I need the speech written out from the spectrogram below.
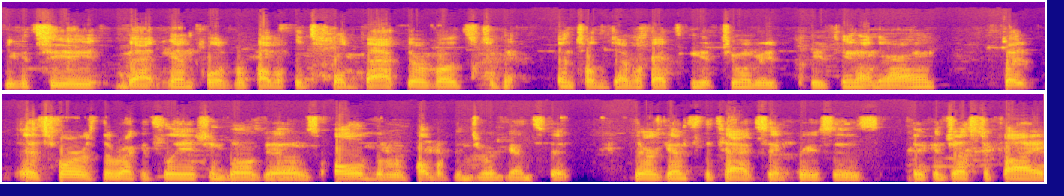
you could see that handful of Republicans hold back their votes to until the Democrats can get 218 on their own. But as far as the reconciliation bill goes, all of the Republicans are against it. They're against the tax increases. They can justify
